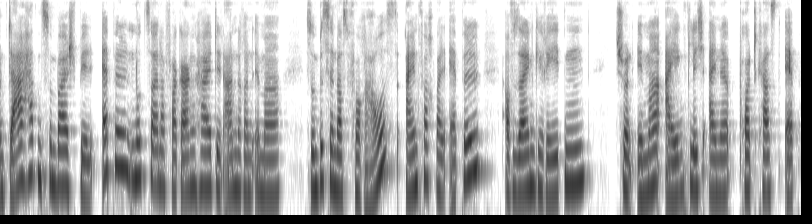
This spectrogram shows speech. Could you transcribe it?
Und da hatten zum Beispiel Apple-Nutzer in der Vergangenheit den anderen immer so ein bisschen was voraus, einfach weil Apple auf seinen Geräten schon immer eigentlich eine Podcast-App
